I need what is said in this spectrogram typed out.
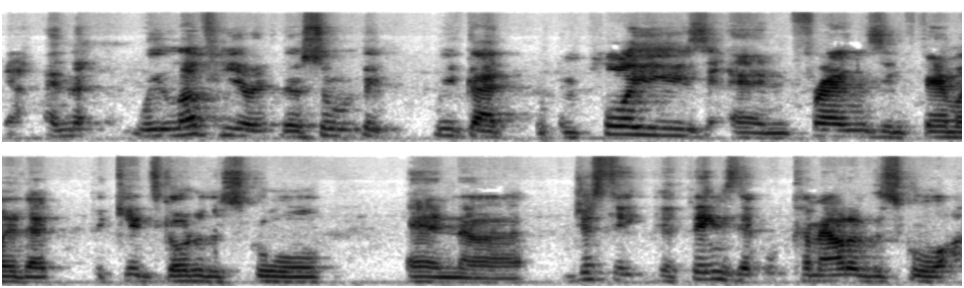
Yeah, and we love hearing. So the, we've got employees and friends and family that the kids go to the school, and uh, just the, the things that come out of the school.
